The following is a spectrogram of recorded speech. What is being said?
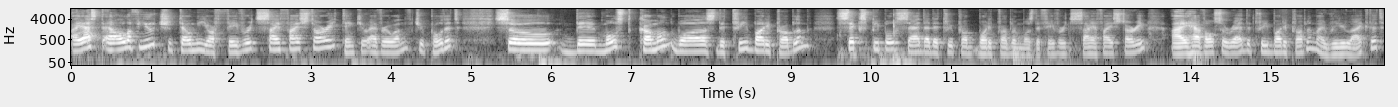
I asked all of you to tell me your favorite sci-fi story. Thank you everyone to put it. So the most common was the three body problem. Six people said that the three body problem was the favorite sci-fi story. I have also read the three body problem. I really liked it.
